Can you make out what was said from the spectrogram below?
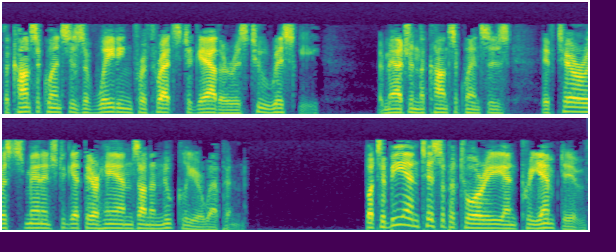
The consequences of waiting for threats to gather is too risky. Imagine the consequences if terrorists manage to get their hands on a nuclear weapon. But to be anticipatory and preemptive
